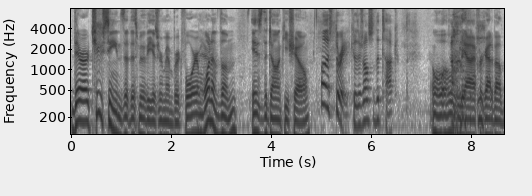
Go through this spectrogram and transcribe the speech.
There are two scenes that this movie is remembered for, and one of them is the donkey show. Well, there's three because there's also the tuck. Oh, oh, yeah, I forgot about.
